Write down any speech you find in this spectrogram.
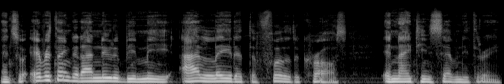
And so everything that I knew to be me, I laid at the foot of the cross in 1973.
